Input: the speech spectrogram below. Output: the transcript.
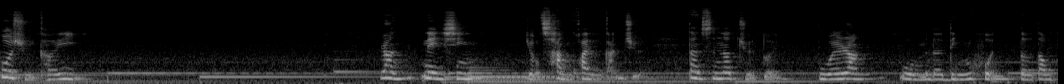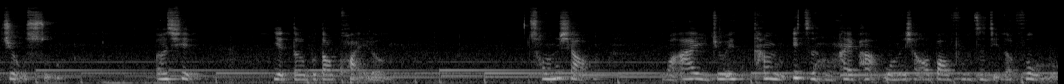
或许可以让内心有畅快的感觉，但是那绝对不会让我们的灵魂得到救赎，而且也得不到快乐。从小。我阿姨就一，他们一直很害怕我们想要报复自己的父母。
